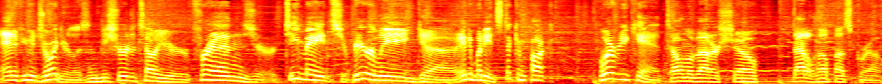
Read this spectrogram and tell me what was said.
And if you enjoyed your listen, be sure to tell your friends, your teammates, your beer league, uh, anybody at Stick and Puck, whoever you can. Tell them about our show. That'll help us grow.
